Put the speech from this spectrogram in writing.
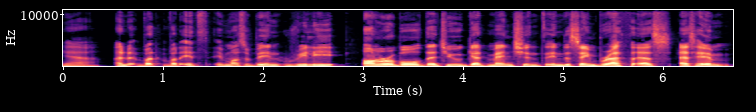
Yeah, and but but it's it must have been really honorable that you get mentioned in the same breath as as him.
